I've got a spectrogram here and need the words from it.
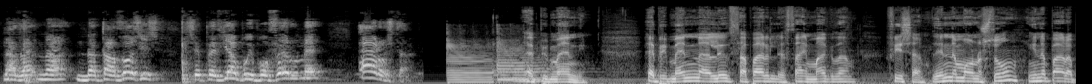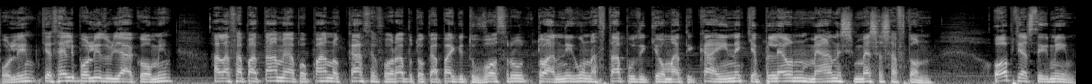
να, να, να τα δώσεις σε παιδιά που υποφέρουν άρρωστα. Επιμένει. Επιμένει να λέει ότι θα πάρει λεφτά η Μάγδα Φίσα. Δεν είναι μόνος του, είναι πάρα πολύ και θέλει πολλή δουλειά ακόμη. Αλλά θα πατάμε από πάνω κάθε φορά που το καπάκι του βόθρου το ανοίγουν αυτά που δικαιωματικά είναι και πλέον με άνεση μέσα σε αυτόν. Όποια στιγμή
